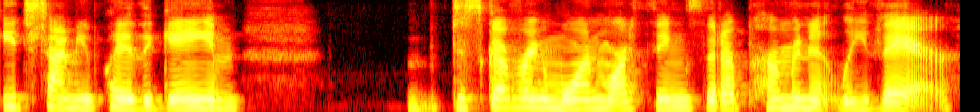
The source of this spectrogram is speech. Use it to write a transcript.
each time you play the game discovering more and more things that are permanently there.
